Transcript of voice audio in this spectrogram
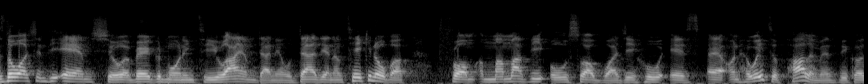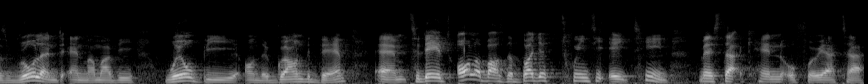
You're still watching the AM show. A very good morning to you. I am Daniel Dadzie and I'm taking over from Mama V also Abuaji, who is uh, on her way to Parliament because Roland and Mama V will be on the ground there. Um, today it's all about the budget 2018. Mr. Ken Ofori-Atta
